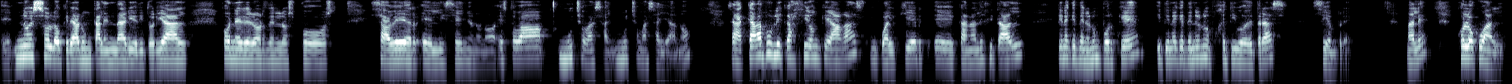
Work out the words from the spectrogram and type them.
eh, no es solo crear un calendario editorial, poner en orden los posts, saber el diseño, no, no, esto va mucho más, mucho más allá, ¿no? O sea, cada publicación que hagas en cualquier eh, canal digital tiene que tener un porqué y tiene que tener un objetivo detrás siempre, ¿vale? Con lo cual,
